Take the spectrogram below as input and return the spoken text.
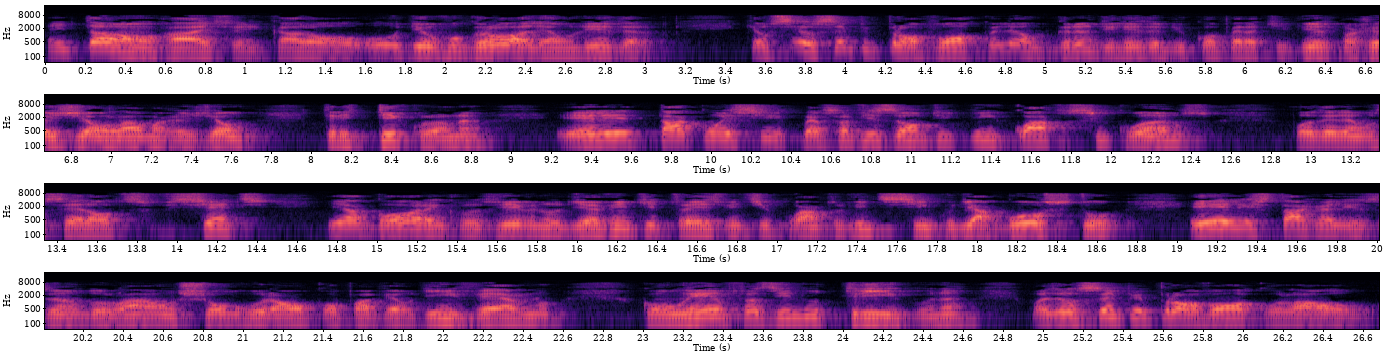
Então, Heisen, Carol, o Dilvo Grolli é um líder que eu, eu, sempre provoco, ele é um grande líder de cooperativismo, a região lá, uma região tritícola, né? Ele está com, esse, com essa visão de que em 4, 5 anos poderemos ser autossuficientes. E agora, inclusive, no dia 23, 24, 25 de agosto, ele está realizando lá um show rural Copavel de inverno, com ênfase no trigo, né? Mas eu sempre provoco lá o,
